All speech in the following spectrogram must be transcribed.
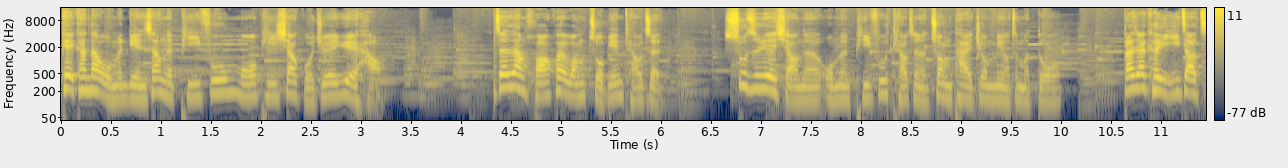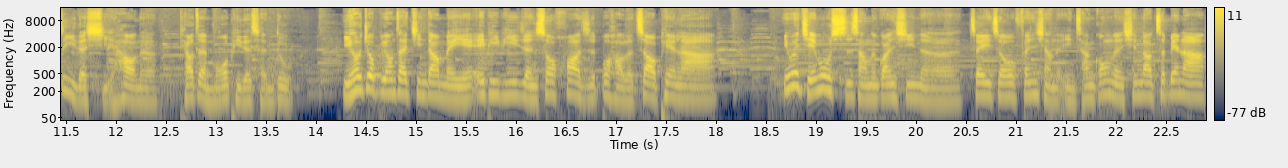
可以看到我们脸上的皮肤磨皮效果就会越好。再让滑块往左边调整，数字越小呢，我们皮肤调整的状态就没有这么多。大家可以依照自己的喜好呢调整磨皮的程度，以后就不用再进到美颜 APP 忍受画质不好的照片啦。因为节目时长的关系呢，这一周分享的隐藏功能先到这边啦。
